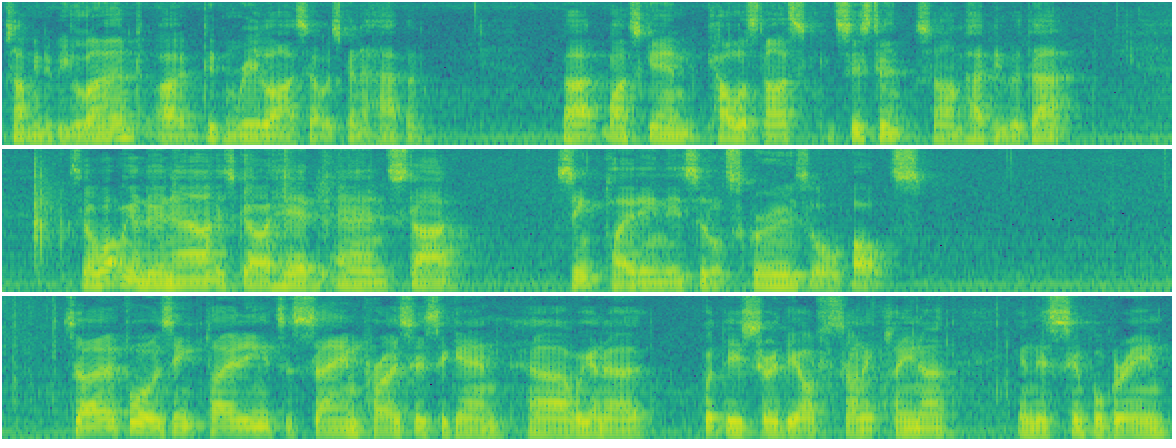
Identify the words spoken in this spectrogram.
something to be learned. I didn't realise that was going to happen. But once again, colour's nice and consistent, so I'm happy with that. So what we're going to do now is go ahead and start zinc plating these little screws or bolts. So for zinc plating, it's the same process again. Uh, we're going to put these through the ultrasonic cleaner in this simple green.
